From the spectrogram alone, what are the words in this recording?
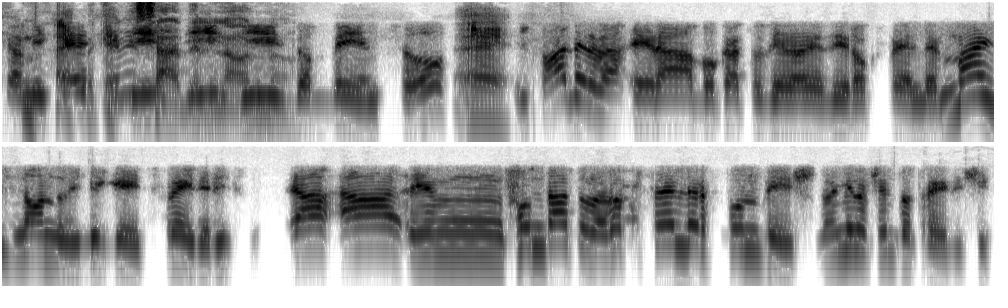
pe- amichetti Che ne sa del di, nonno? di, Dobbenzo. Eh. Il padre era, era avvocato di, di Rockefeller, ma il nonno di Bill Gates, Frederick, ha, ha, ehm, fondato la Rockefeller Foundation nel 1913,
